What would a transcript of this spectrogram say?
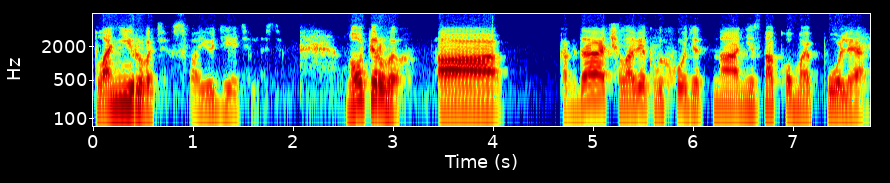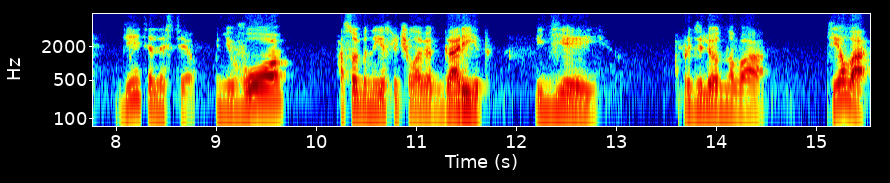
планировать свою деятельность? Ну, во-первых, а, когда человек выходит на незнакомое поле деятельности, у него, особенно если человек горит идеей определенного дела,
